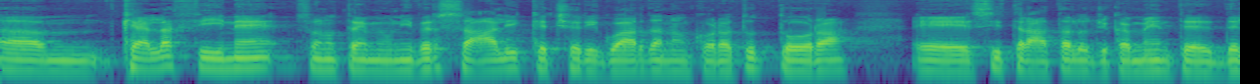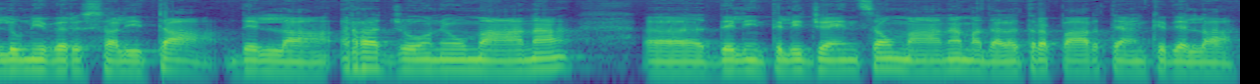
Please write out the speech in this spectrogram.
um, che alla fine sono temi universali che ci riguardano ancora tuttora e si tratta logicamente dell'universalità della ragione umana, uh, dell'intelligenza umana, ma dall'altra parte anche della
